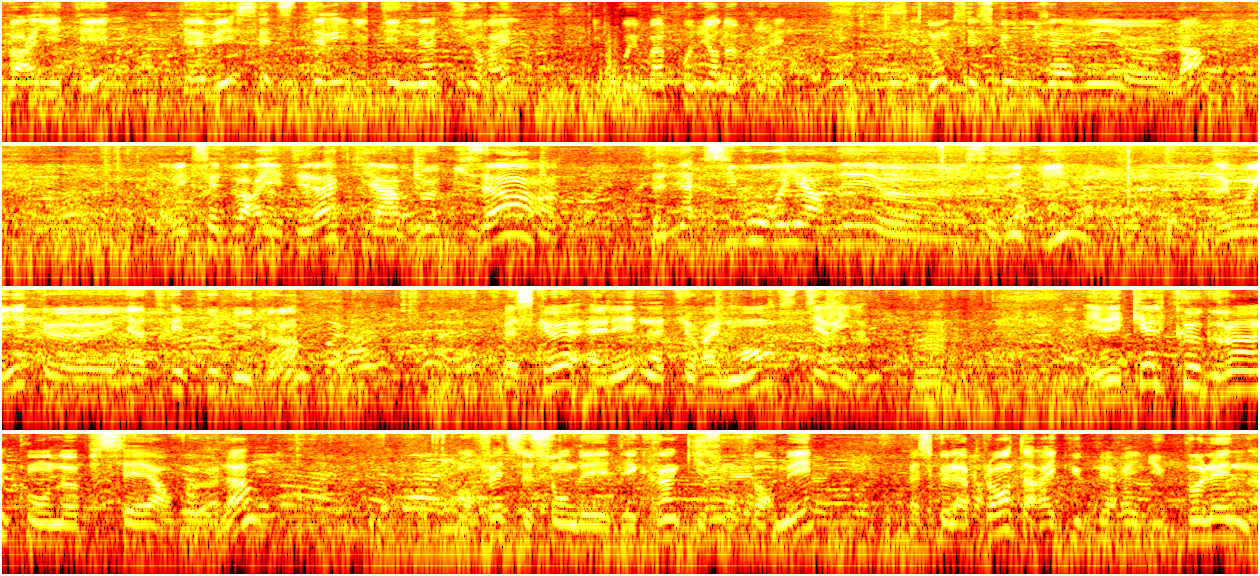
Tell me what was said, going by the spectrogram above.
variétés qui avaient cette stérilité naturelle qui ne pouvaient pas produire de pollen. Et donc c'est ce que vous avez euh, là, avec cette variété-là qui est un peu bizarre, c'est-à-dire que si vous regardez euh, ces épines, ben, vous voyez qu'il y a très peu de grains parce qu'elle est naturellement stérile. Et les quelques grains qu'on observe là, en fait ce sont des, des, grains qui sont formés parce que la plante a récupéré du pollen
